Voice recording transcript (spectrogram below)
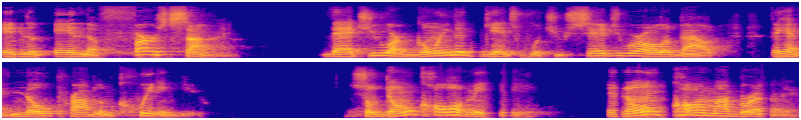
In the in the first sign that you are going against what you said you were all about, they have no problem quitting you. So don't call me and don't call my brother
